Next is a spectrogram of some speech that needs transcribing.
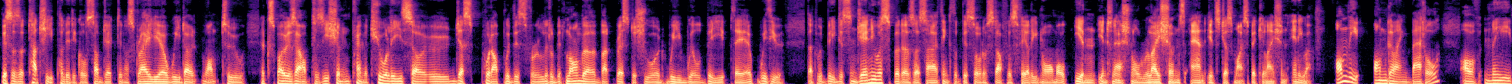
this is a touchy political subject in Australia. We don't want to expose our position prematurely. So just put up with this for a little bit longer, but rest assured we will be there with you. That would be disingenuous. But as I say, I think that this sort of stuff is fairly normal in international relations and it's just my speculation anyway. On the ongoing battle of me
